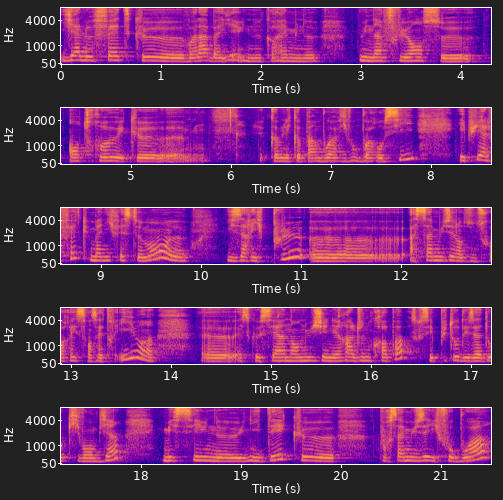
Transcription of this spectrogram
Il y a le fait que voilà, bah, il y a une, quand même une, une influence euh, entre eux et que euh, comme les copains boivent, ils vont boire aussi. Et puis il y a le fait que manifestement, euh, ils n'arrivent plus euh, à s'amuser dans une soirée sans être ivres. Euh, est-ce que c'est un ennui général? Je ne crois pas, parce que c'est plutôt des ados qui vont bien. Mais c'est une, une, idée que pour s'amuser, il faut boire.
